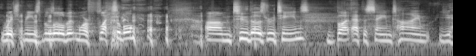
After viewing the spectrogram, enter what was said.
which means a little bit more flexible um, to those routines. But at the same time, you,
